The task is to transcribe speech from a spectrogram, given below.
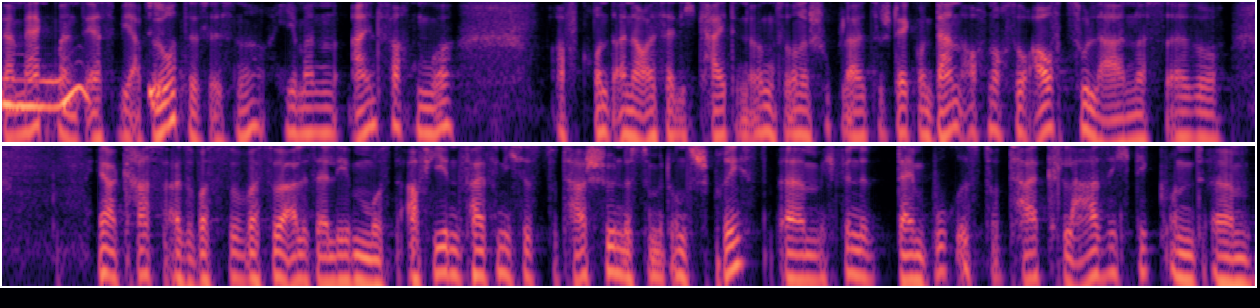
da mhm. merkt man es erst, wie absurd das ist, ne? Jemanden einfach nur aufgrund einer Äußerlichkeit in irgendeine Schublade zu stecken und dann auch noch so aufzuladen. Das also ja, krass, also was du, was du alles erleben musst. Auf jeden Fall finde ich das total schön, dass du mit uns sprichst. Ähm, ich finde, dein Buch ist total klarsichtig und ähm,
